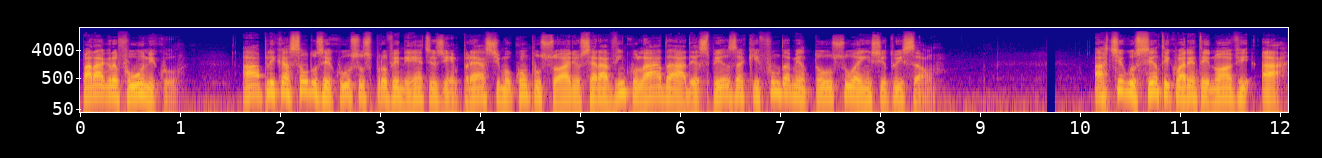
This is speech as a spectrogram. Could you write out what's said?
Parágrafo único. A aplicação dos recursos provenientes de empréstimo compulsório será vinculada à despesa que fundamentou sua instituição artigo cento e quarenta e nove a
